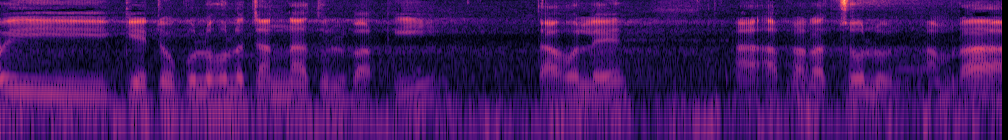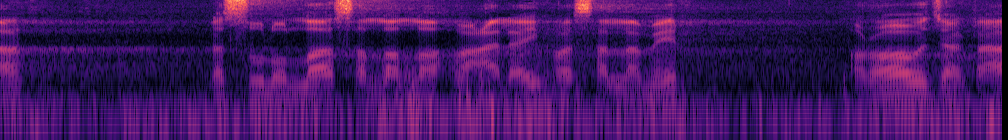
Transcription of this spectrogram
ওই গেট ওগুলো হলো জান্নাতুল বাকি। তাহলে আপনারা চলুন। আমরা রাসুল্লাহ সাল্লাহ আলাইসাল্লামের রওজাটা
